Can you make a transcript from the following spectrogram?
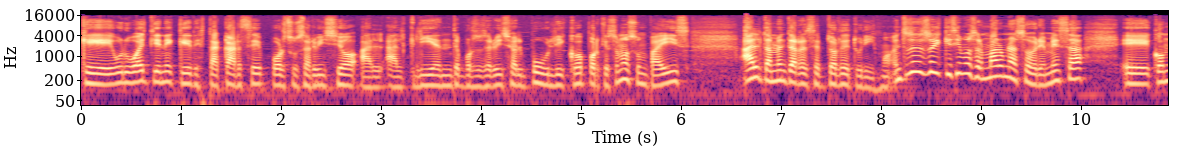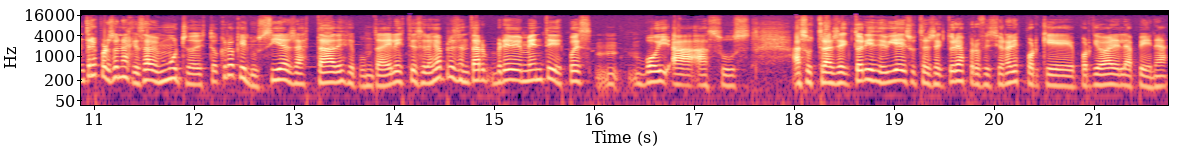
que Uruguay tiene que destacarse por su servicio al, al cliente, por su servicio al público, porque somos un país altamente receptor de turismo. Entonces hoy quisimos armar una sobremesa eh, con tres personas que saben mucho de esto. Creo que Lucía ya está desde Punta del Este. Se las voy a presentar brevemente y después mm, voy a, sus, a sus trayectorias de vida y sus trayectorias profesionales porque, porque vale la pena.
